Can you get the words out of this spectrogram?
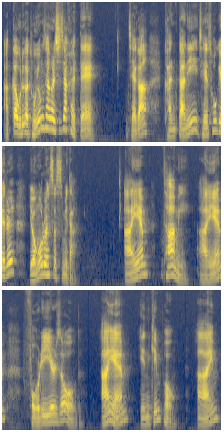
아까 우리가 동영상을 시작할 때 제가 간단히 제 소개를 영어로 했었습니다. I am Tommy. I am 40 years old. I am in Gimpo. I'm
